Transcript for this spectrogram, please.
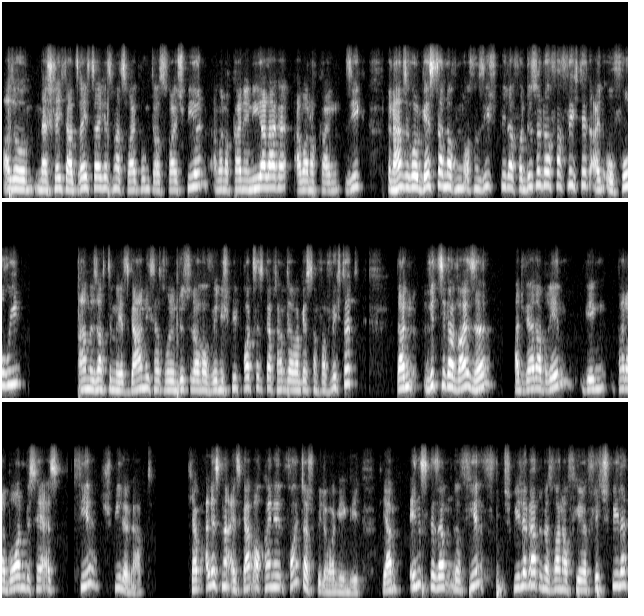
Also mehr schlechter als recht, sage ich jetzt mal. Zwei Punkte aus zwei Spielen, aber noch keine Niederlage, aber noch kein Sieg. Dann haben sie wohl gestern noch einen Offensivspieler von Düsseldorf verpflichtet, ein Ofori. Name sagte mir jetzt gar nichts, hat wohl in Düsseldorf auch wenig Spielpraxis gehabt, haben sie aber gestern verpflichtet. Dann witzigerweise hat Werder Bremen gegen Paderborn bisher erst vier Spiele gehabt. Ich habe alles, es gab auch keine Freundschaftsspiele gegen die. Die haben insgesamt nur vier Spiele gehabt und das waren auch vier Pflichtspiele.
